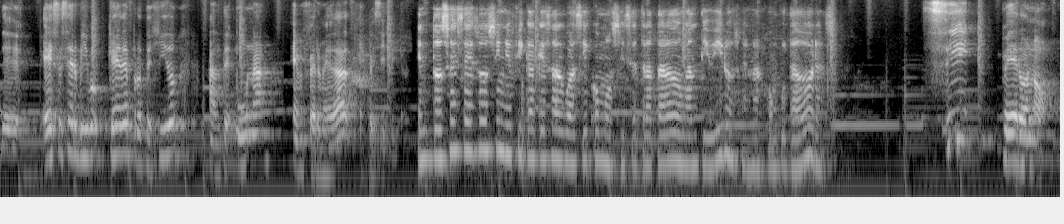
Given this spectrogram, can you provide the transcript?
de ese ser vivo quede protegido ante una enfermedad específica. Entonces eso significa que es algo así como si se tratara de un antivirus en las computadoras. Sí, pero no.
